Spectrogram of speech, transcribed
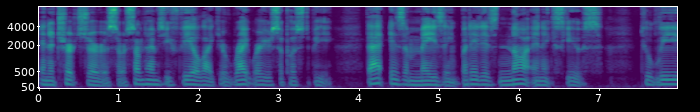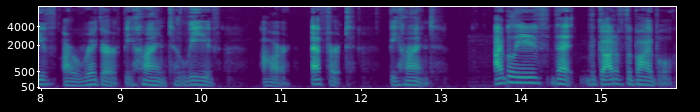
in a church service, or sometimes you feel like you're right where you're supposed to be, that is amazing, but it is not an excuse to leave our rigor behind, to leave our effort behind. I believe that the God of the Bible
